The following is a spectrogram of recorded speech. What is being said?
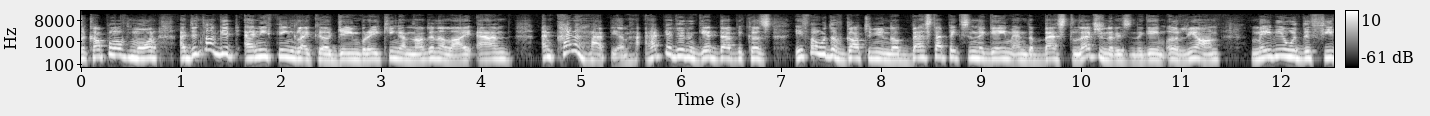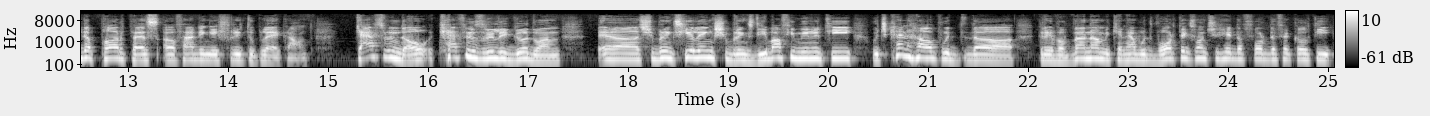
a couple of more. I did not get anything like uh, a game breaking, I'm not gonna lie, and I'm kind of happy. I'm happy I didn't get that because if I would have gotten you know the best epics in the game and the best legendaries in the game early on, maybe it would defeat the purpose of having a free to play account. Catherine, though, Catherine is really good one. Uh, she brings healing, she brings debuff immunity, which can help with the Grave of Venom. It can help with Vortex once you hit the 4 difficulty.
